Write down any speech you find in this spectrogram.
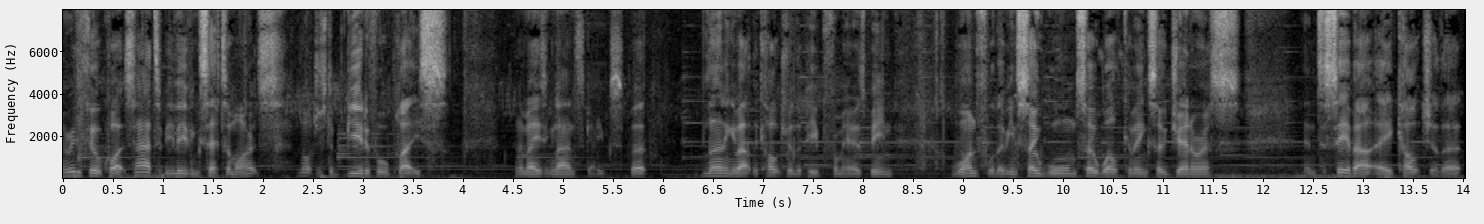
I really feel quite sad to be leaving Setomaa. It's not just a beautiful place and amazing landscapes, but learning about the culture and the people from here has been wonderful. They've been so warm, so welcoming, so generous, and to see about a culture that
